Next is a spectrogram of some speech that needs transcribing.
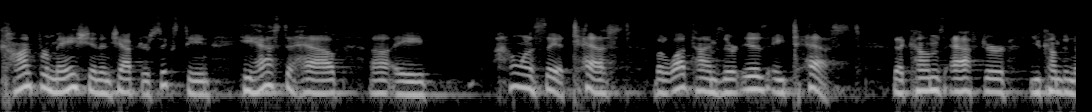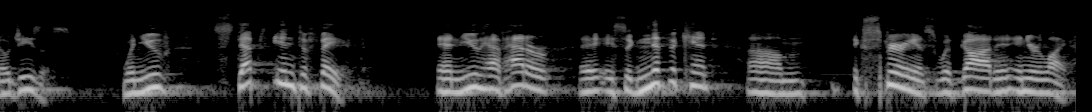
confirmation in chapter 16, he has to have uh, a, I don't want to say a test, but a lot of times there is a test that comes after you come to know Jesus. When you've stepped into faith and you have had a, a, a significant um, experience with God in, in your life.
